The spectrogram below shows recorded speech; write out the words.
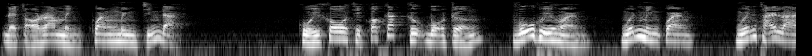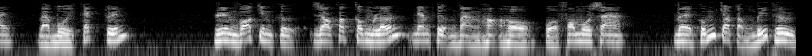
để tỏ ra mình quang minh chính đại. Củi khô thì có các cựu bộ trưởng Vũ Huy Hoàng, Nguyễn Minh Quang, Nguyễn Thái Lai và Bùi Cách Tuyến. Riêng Võ Kim Cự do có công lớn đem tượng vàng họ Hồ của Formosa về cúng cho Tổng Bí Thư,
